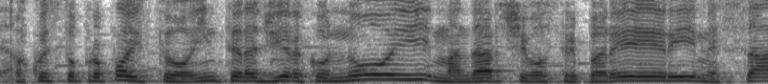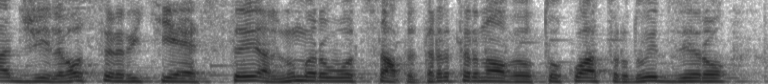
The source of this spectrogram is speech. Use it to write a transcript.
a questo proposito interagire con noi, mandarci i vostri pareri, messaggi, le vostre richieste al numero WhatsApp 339 8420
